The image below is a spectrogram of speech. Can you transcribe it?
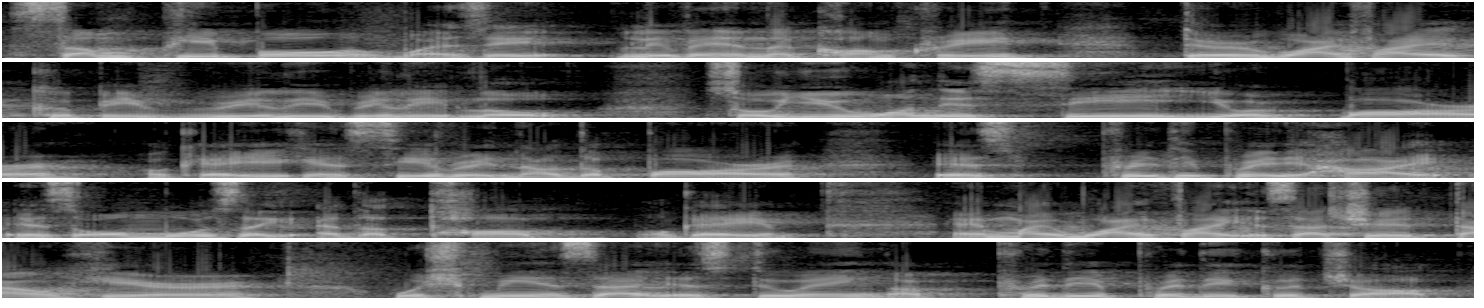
Some people, when they living in the concrete, their Wi-Fi could be really, really low. So you want to see your bar, okay? You can see right now the bar is pretty, pretty high. It's almost like at the top, okay? And my Wi-Fi is actually down here, which means that it's doing a pretty, pretty good job.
